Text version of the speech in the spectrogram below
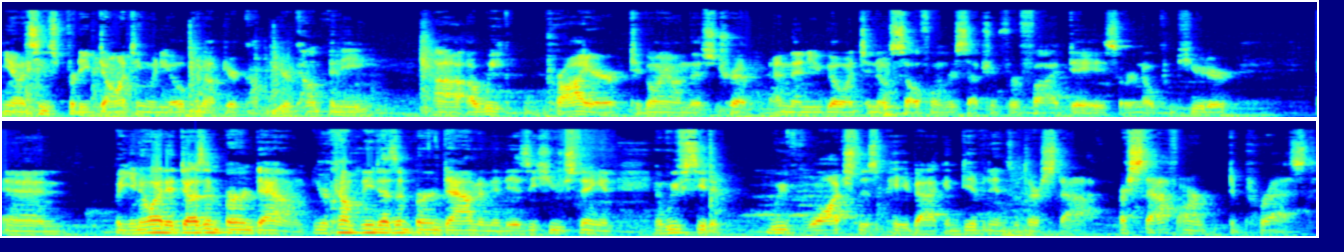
you know it seems pretty daunting when you open up your your company. Uh, a week prior to going on this trip, and then you go into no cell phone reception for five days or no computer, and but you know what? It doesn't burn down. Your company doesn't burn down, and it is a huge thing. And and we've seen it. We've watched this payback and dividends with our staff. Our staff aren't depressed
